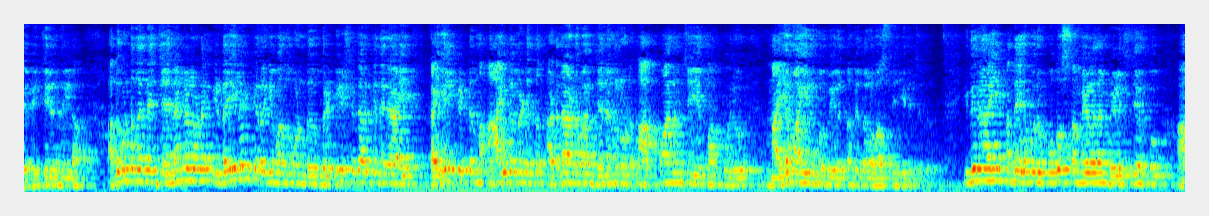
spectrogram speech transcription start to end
ലഭിച്ചിരുന്നില്ല. അതുകൊണ്ട് തന്നെ ജനങ്ങളുടെ ഇടയിലേക്ക് ഇറങ്ങി വന്നുകൊണ്ട് ബ്രിട്ടീഷുകാർക്കെതിരായി കയ്യിൽ കിട്ടുന്ന ആയുധമെടുത്ത് അടലാടുവാൻ ജനങ്ങളോട് ആഹ്വാനം ചെയ്യുന്ന ഒരു നയമായിരുന്നു വേലുത്തമ്പി ദളവ സ്വീകരിച്ചത്. ഇതിനായി അദ്ദേഹം ഒരു പൊതുസമ്മേളനം വിളിച്ചു ചേർത്തു. ആ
